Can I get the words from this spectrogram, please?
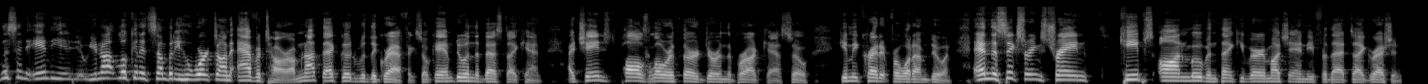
listen, Andy, you're not looking at somebody who worked on Avatar Avatar. I'm not that good with the graphics. Okay, I'm doing the best I can. I changed Paul's lower third during the broadcast, so give me credit for what I'm doing. And the six rings train keeps on moving. Thank you very much, Andy, for that digression.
